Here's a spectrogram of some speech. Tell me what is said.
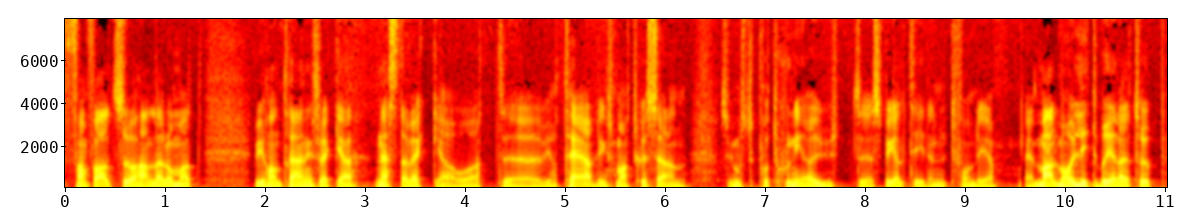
framförallt så handlar det om att vi har en träningsvecka nästa vecka och att eh, vi har tävlingsmatcher sen. Så vi måste portionera ut eh, speltiden utifrån det. Eh, Malmö har ju lite bredare trupp.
